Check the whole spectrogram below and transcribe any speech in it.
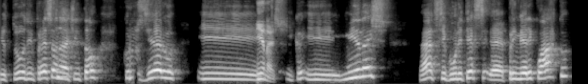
e tudo, impressionante. Então, Cruzeiro e Minas, e, e Minas, né, segundo e terceiro, é, primeiro e quarto,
